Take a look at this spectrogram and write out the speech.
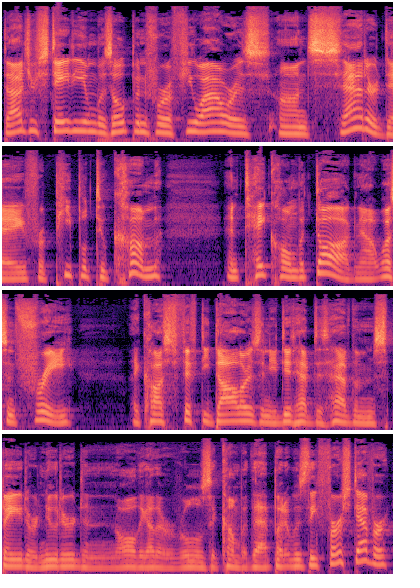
Dodger Stadium was open for a few hours on Saturday for people to come and take home a dog. Now, it wasn't free. They cost $50, and you did have to have them spayed or neutered and all the other rules that come with that. But it was the first ever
